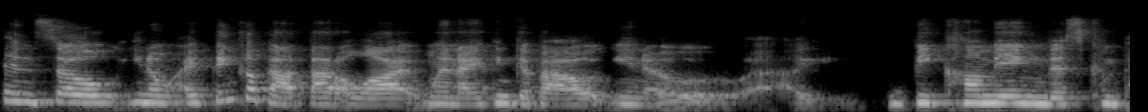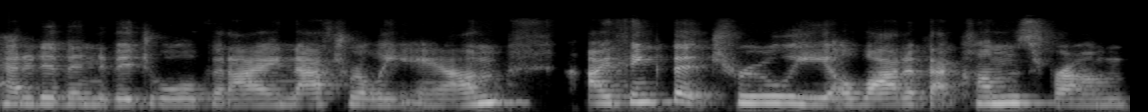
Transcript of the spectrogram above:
and so, you know, I think about that a lot when I think about, you know, becoming this competitive individual that I naturally am. I think that truly a lot of that comes from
